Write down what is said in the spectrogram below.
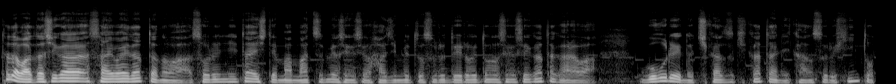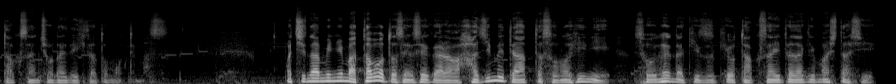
ただ私が幸いだったのはそれに対してま松宮先生をはじめとするデロイトの先生方からはゴールへの近づき方に関するヒントをたくさん頂戴できたと思っています。まちなみにま田畑先生からは初めて会ったその日にそのような気づきをたくさんいただきましたし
